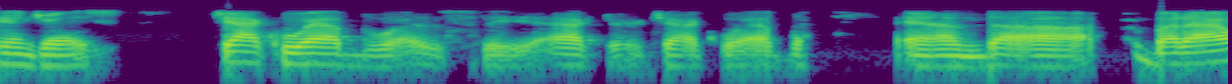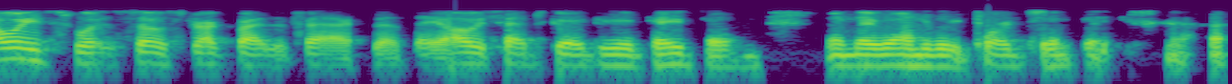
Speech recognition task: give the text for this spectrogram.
Angeles. Jack Webb was the actor. Jack Webb, and uh, but I always was so struck by the fact that they always had to go to a payphone when they wanted to report something.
